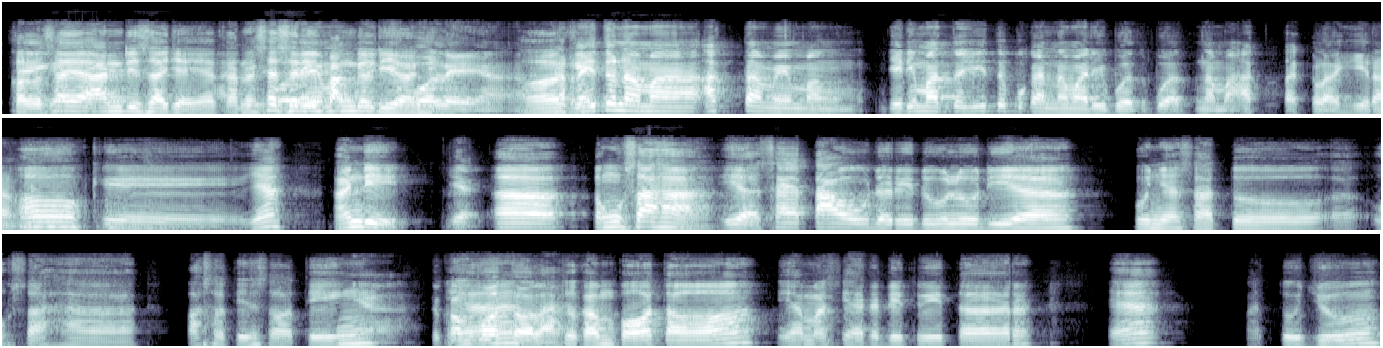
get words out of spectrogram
Kalau saya. Andi saja ya, karena saya sering panggil dia. Boleh ya. Karena itu nama akta memang. Jadi Matuju itu bukan nama dibuat-buat, nama akta kelahiran. Oke, ya. Andi, Ya. eh, pengusaha. Ya, saya tahu dari dulu dia punya satu eh, usaha pasotin sorting. Ya, tukang ya, foto lah. Tukang foto, ya masih ada di Twitter, ya. Tujuh,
